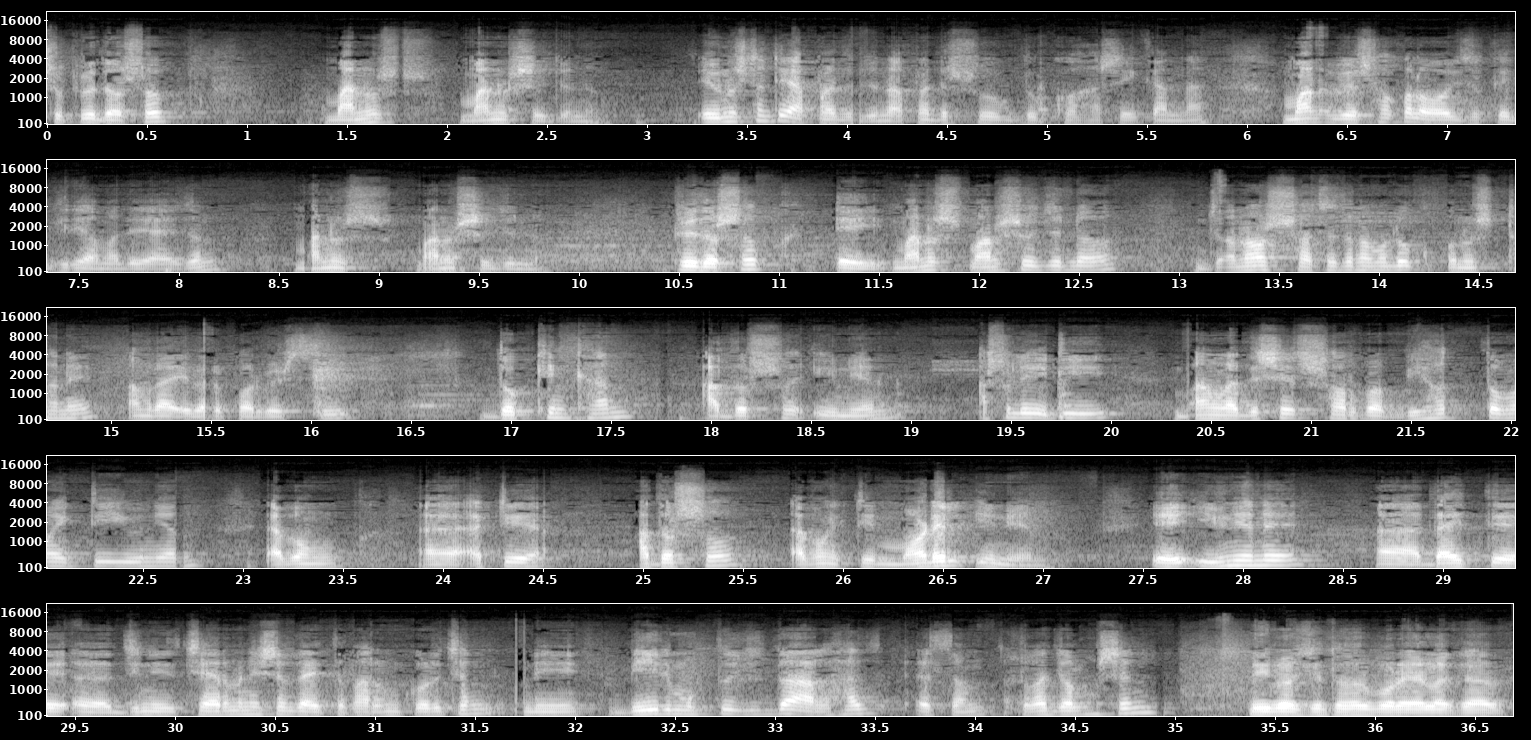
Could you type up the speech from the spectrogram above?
সুপ্রিয় দর্শক, মানুষ মানুষের জন্য। এই অনুষ্ঠানটি আপনাদের জন্য, আপনাদের সুখ, দুঃখ, হাসি, কান্না, মানবীয় সকল অভিযোগকে ঘিরে আমাদের আয়োজন, মানুষ মানুষের জন্য। প্রিয় দর্শক, এই মানুষ মানুষের জন্য জন সচেতনামূলক অনুষ্ঠানে আমরা এবার পর্বে এসেছি। দক্ষিণ খান আদর্শ ইউনিয়ন, আসলে এটি বাংলাদেশের সর্ববৃহত্তম একটি ইউনিয়ন এবং একটি আদর্শ এবং একটি মডেল ইউনিয়ন। এই ইউনিয়নে দায়িত্বে যিনি চেয়ারম্যান হিসেবে দায়িত্ব পালন করেছেন, উনি বীর মুক্তিযোদ্ধা আলহাজ এসএম তোফাজ্জল হোসেন। নির্বাচিত হওয়ার পরে এলাকার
